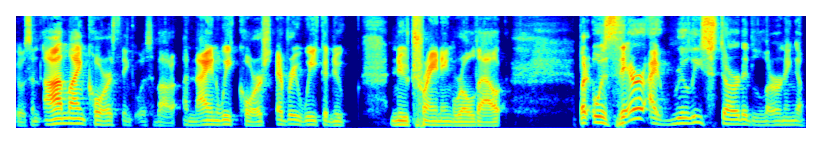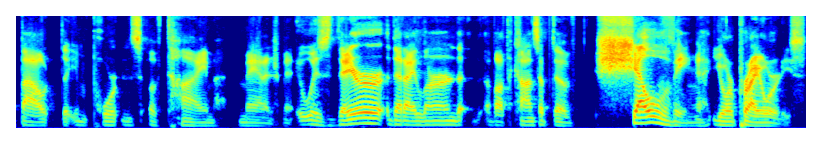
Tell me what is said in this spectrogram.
It was an online course. I think it was about a nine week course. Every week, a new new training rolled out. But it was there I really started learning about the importance of time management. It was there that I learned about the concept of shelving your priorities.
